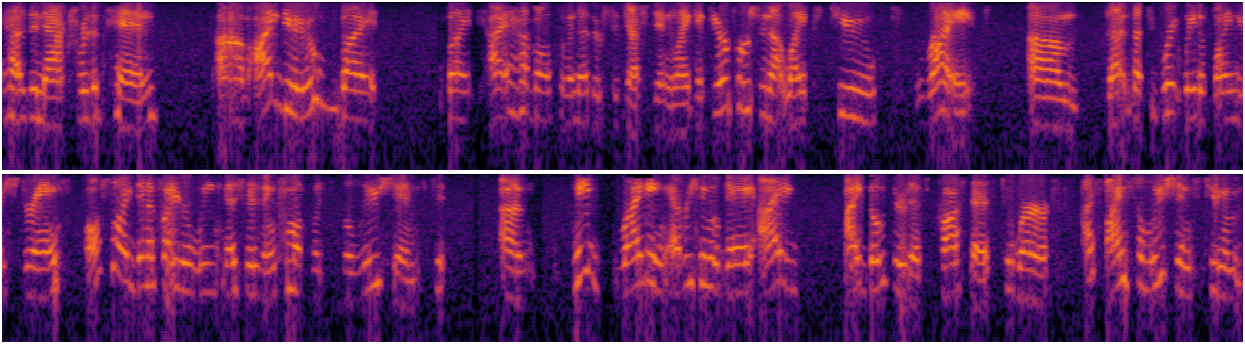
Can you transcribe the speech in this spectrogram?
has a knack for the pen. Um, I do, but but I have also another suggestion. Like if you're a person that likes to write, um, that that's a great way to find your strengths. Also identify your weaknesses and come up with solutions. To, um, me writing every single day, I I go through this process to where I find solutions to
